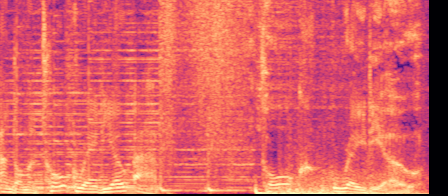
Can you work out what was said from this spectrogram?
and on the Talk Radio app. Talk Radio.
